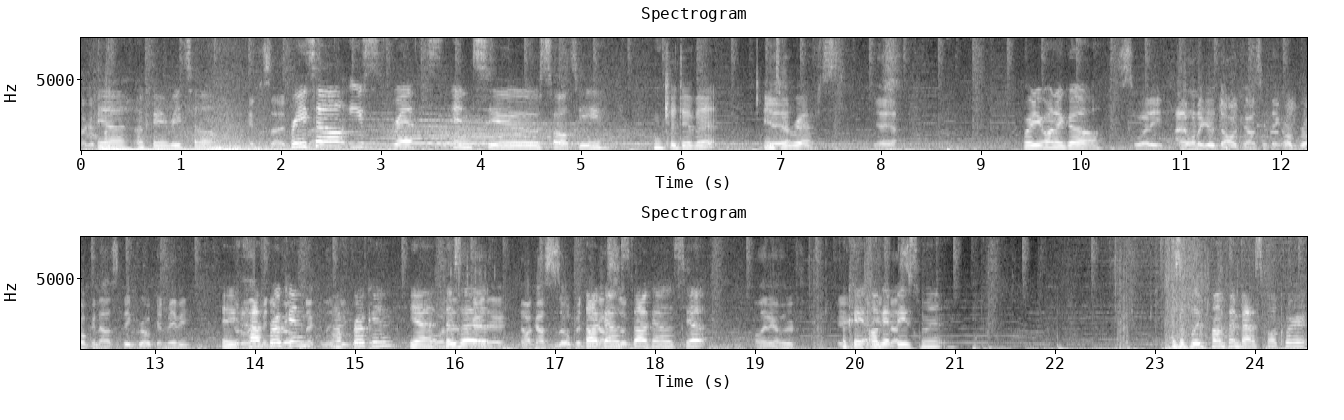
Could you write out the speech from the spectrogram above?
Okay. yeah. Okay, retail. Inside. Retail east rifts into salty, into divot, into Yeah. rifts. Yeah, yeah. Where do you want to go? Sweaty. I want to go doghouse, I think. Or broken house. Big broken, maybe? Hey, Go to that half broken? broken, Half big broken? Yeah, there's a there. Doghouse is open. doghouse. Doghouse. Yep. I'm landing on the roof. Here, Okay, I'll get chest? basement. There's a blue pump and basketball court.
